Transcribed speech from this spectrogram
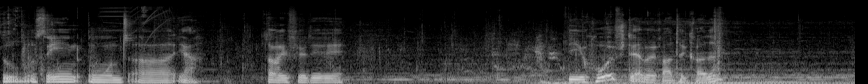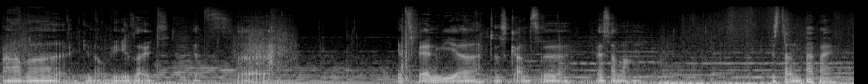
Zusehen und äh, ja, sorry für die die hohe Sterberate gerade. Aber genau, wie gesagt, jetzt, äh, jetzt werden wir das Ganze besser machen. 嗯拜拜。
